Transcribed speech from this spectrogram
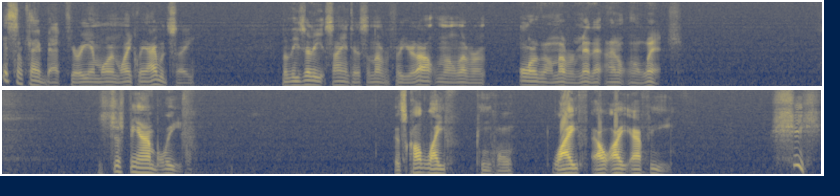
It's some kind of bacteria, more than likely, I would say. But these idiot scientists will never figure it out, and they'll never, or they'll never admit it. I don't know which. It's just beyond belief. It's called life, people. Life, L-I-F-E. Sheesh.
